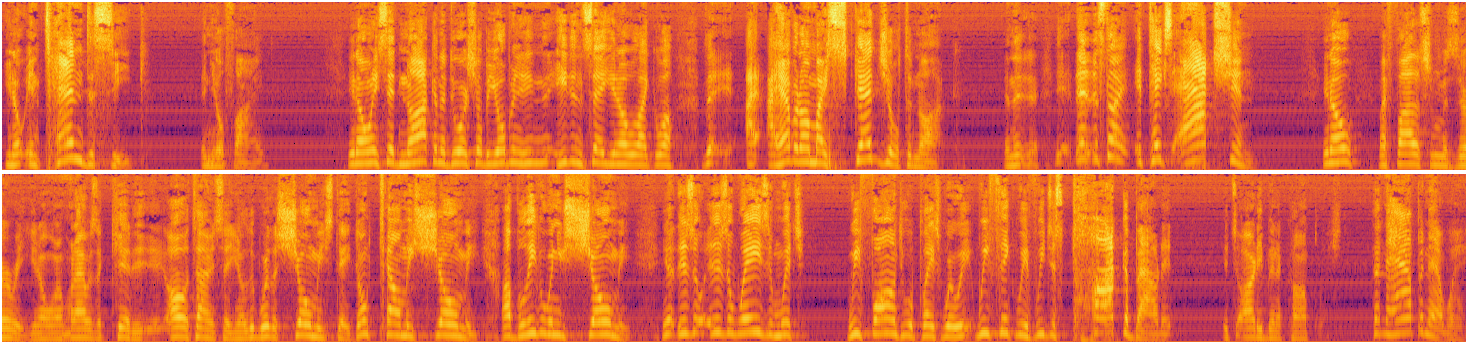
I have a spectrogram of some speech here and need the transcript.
you know, intend to seek and you'll find. You know, when he said, knock and the door shall be open, he didn't, he didn't say, you know, like, well, the, I, I, have it on my schedule to knock. And the, it's not, it takes action. You know, my father's from Missouri. You know, when, when I was a kid, all the time he said, you know, we're the show me state. Don't tell me, show me. I'll believe it when you show me. You know, there's a, there's a ways in which we fall into a place where we, we think we, if we just talk about it, it's already been accomplished. It doesn't happen that way.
